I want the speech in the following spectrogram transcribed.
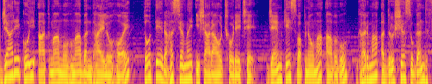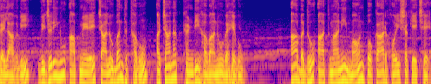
જ્યારે કોઈ આત્મા મોહમાં બંધાયેલો હોય, તો તે રહસ્યમય ઈશારાઓ છોડે છે. જેમ કે સ્વપ્નોમાં આવવું, ઘરમાં અદૃશ્ય સુગંધ ફેલાવવી, વીજળીનું આપમેળે ચાલુ બંધ થવું, અચાનક ઠંડી હવાનું વહેવું. આ બધું આત્માની મૌન પોકાર હોઈ શકે છે.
